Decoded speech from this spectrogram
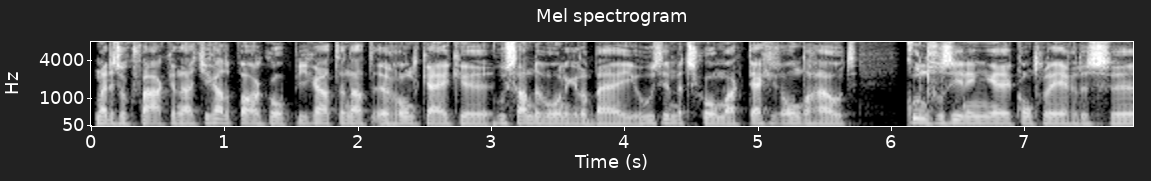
Maar het is ook vaak inderdaad, je gaat het park op, je gaat inderdaad eh, rondkijken. Hoe staan de woningen erbij? Hoe zit het met schoonmaak, technisch onderhoud, groenvoorziening eh, controleren. Dus eh,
